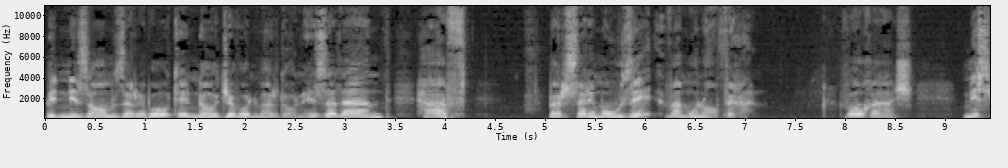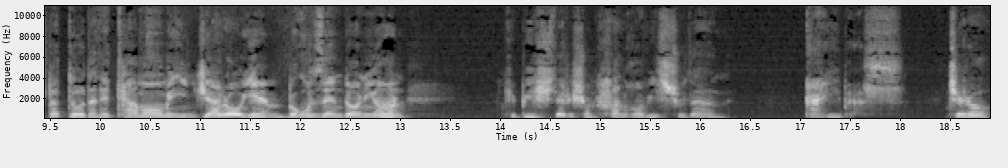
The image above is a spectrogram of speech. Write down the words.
به نظام ضربات ناجوانمردانه زدند هفت بر سر موضع و منافقن واقعش نسبت دادن تمام این جرایم به اون زندانیان که بیشترشون حلقاویز شدن غریب است چرا؟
